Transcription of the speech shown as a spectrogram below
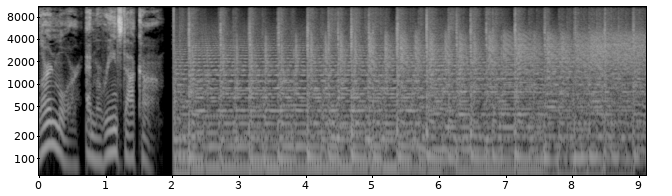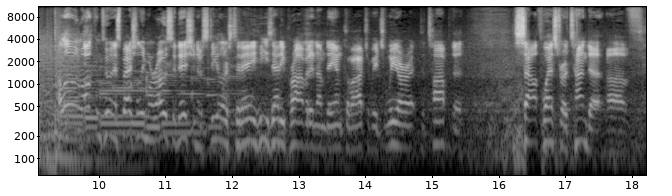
Learn more at marines.com. Hello and welcome to an especially morose edition of Steelers Today. He's Eddie Provident. I'm Dejan Kovacevic. We are at the top of the southwest rotunda of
